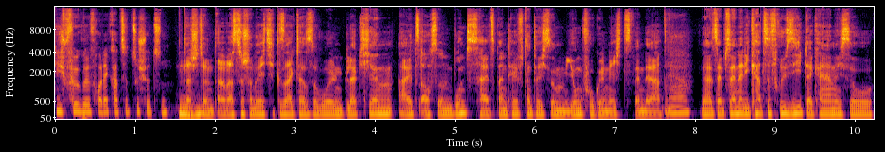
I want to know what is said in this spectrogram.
die Vögel vor der Katze zu schützen. Das mhm. stimmt. Aber was du schon richtig gesagt hast, sowohl ein Glöckchen als auch so ein buntes Halsband hilft natürlich so einem Jungvogel nichts, wenn der ja. Na, selbst wenn er die Katze früh sieht, der kann ja nicht so,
